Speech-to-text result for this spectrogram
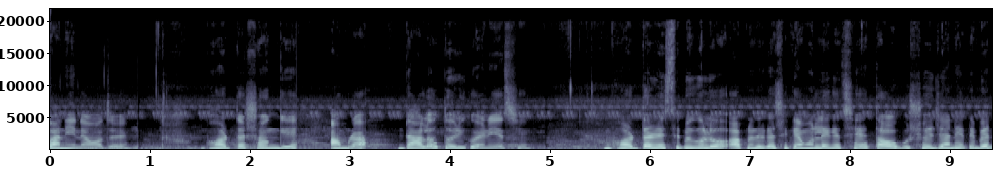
বানিয়ে নেওয়া যায়। ভর্তার সঙ্গে আমরা ডালও তৈরি করে নিয়েছি। ভর্তার রেসিপিগুলো আপনাদের কাছে কেমন লেগেছে তা অবশ্যই জানিয়ে দেবেন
